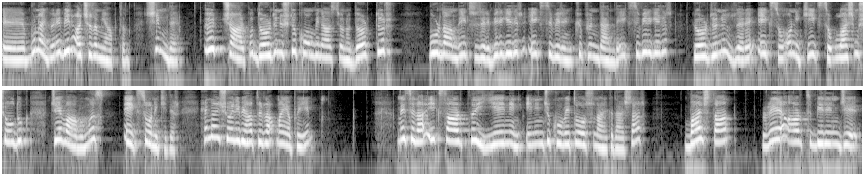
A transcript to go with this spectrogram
Ee, buna göre bir açılım yaptım. Şimdi 3 çarpı 4'ün üçlü kombinasyonu 4'tür. Buradan da x üzeri 1 gelir. Eksi 1'in küpünden de eksi 1 gelir. Gördüğünüz üzere eksi 12 x'e ulaşmış olduk. Cevabımız eksi 12'dir. Hemen şöyle bir hatırlatma yapayım. Mesela x artı y'nin eninci kuvveti olsun arkadaşlar. Baştan r artı birinci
